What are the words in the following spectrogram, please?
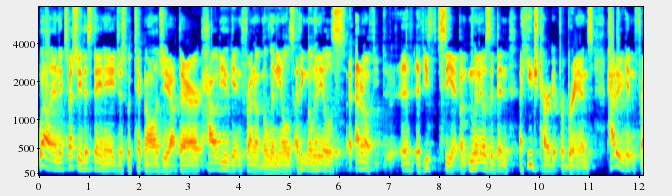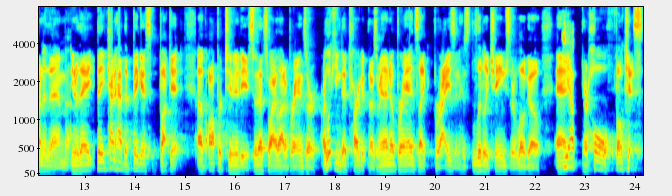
Well, and especially this day and age, just with technology out there, how do you get in front of millennials? I think millennials, I don't know if you, if, if, you see it, but millennials have been a huge target for brands. How do you get in front of them? You know, they, they kind of have the biggest bucket of opportunity. So that's why a lot of brands are, are looking to target those. I mean, I know brands like Verizon has literally changed their logo and yep. their whole focus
